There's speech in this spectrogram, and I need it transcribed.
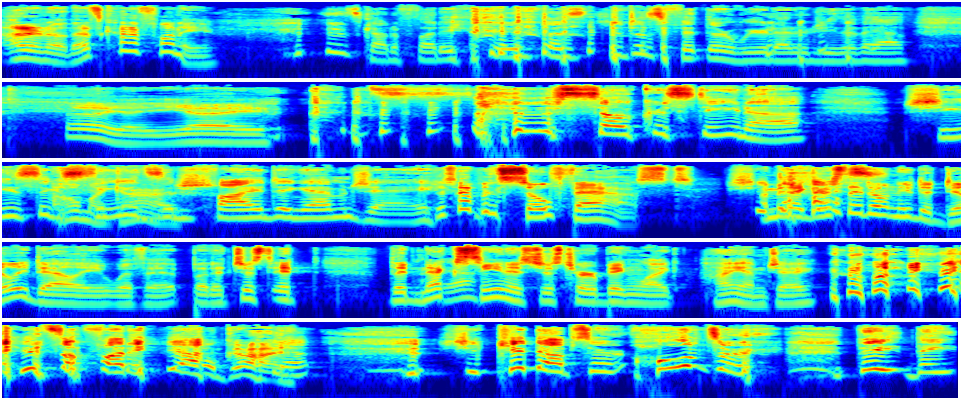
I don't know. That's kind of funny. it's kind of funny. It does, it does fit their weird energy that they have. Oh, yeah, ay. so Christina, she succeeds in Oh gosh. finding MJ. This happens so fast. She I mean, I guess they don't need to dilly dally with it, but it just it. The next Yeah. scene is just her being like, "Hi, MJ." it's so funny. Yeah. Oh, God. Yeah. She kidnaps her, holds her. They they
